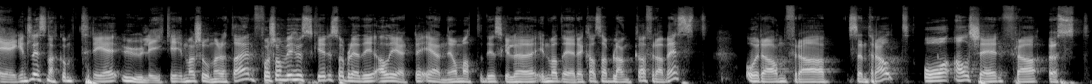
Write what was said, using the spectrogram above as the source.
egentlig snakk om tre ulike invasjoner, dette her. For som vi husker, så ble de allierte enige om at de skulle invadere Casablanca fra vest, Oran fra sentralt og Alger fra øst.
